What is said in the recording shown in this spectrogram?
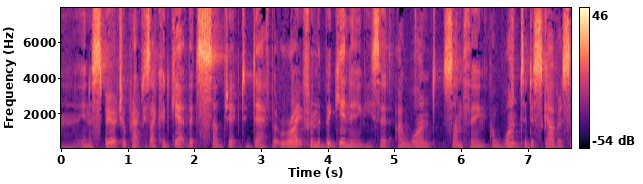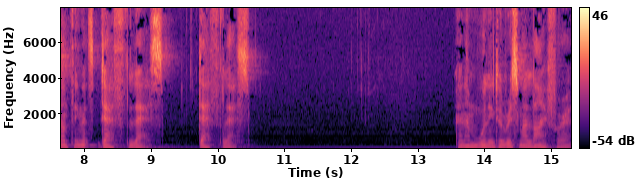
uh, in a spiritual practice I could get that's subject to death. But right from the beginning, he said, I want something, I want to discover something that's deathless. Deathless and I'm willing to risk my life for it.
